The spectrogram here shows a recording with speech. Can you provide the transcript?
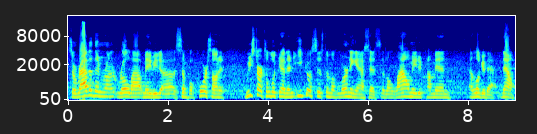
So rather than run, roll out maybe a simple course on it, we start to look at an ecosystem of learning assets that allow me to come in and look at that. Now,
